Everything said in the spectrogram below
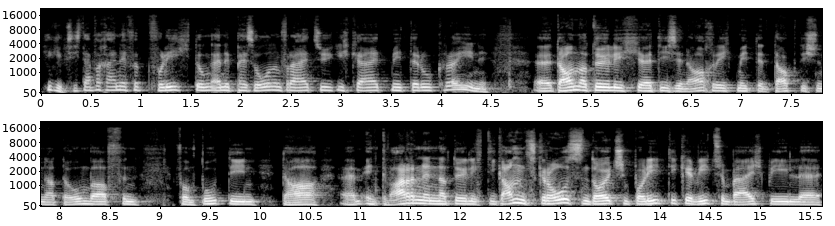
Hier gibt es einfach eine Verpflichtung, eine Personenfreizügigkeit mit der Ukraine. Äh, dann natürlich äh, diese Nachricht mit den taktischen Atomwaffen von Putin. Da ähm, entwarnen natürlich die ganz großen deutschen Politiker, wie zum Beispiel äh,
